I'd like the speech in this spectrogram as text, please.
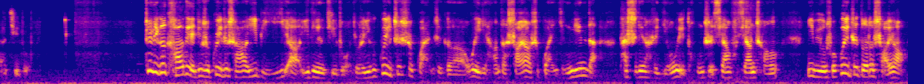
要记住。这里个考点就是桂枝芍药一比一啊，一定要记住，就是一个桂枝是管这个胃阳的，芍药是管营阴的，它实际上是营卫同治，相辅相成。你比如说桂枝得了芍药，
